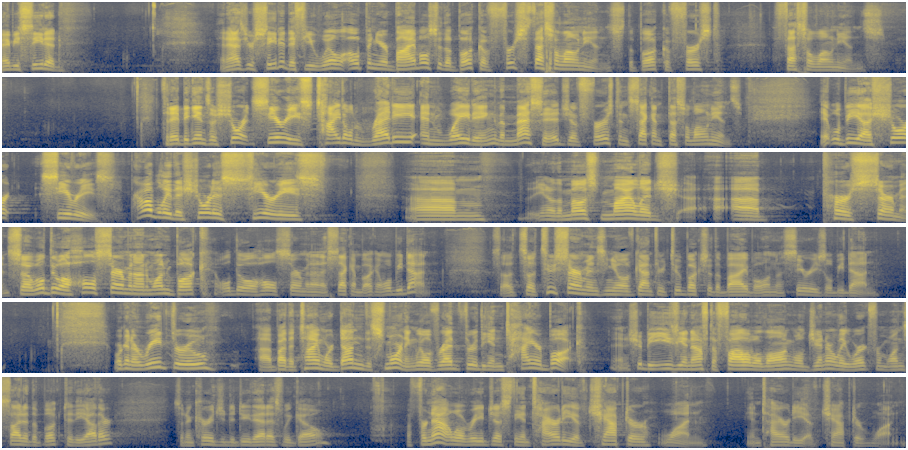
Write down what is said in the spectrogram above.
may be seated. And as you're seated, if you will open your Bibles to the book of First Thessalonians, the book of First Thessalonians. Today begins a short series titled Ready and Waiting, the message of 1st and 2nd Thessalonians. It will be a short series, probably the shortest series, um, you know, the most mileage uh, uh, per sermon. So we'll do a whole sermon on one book, we'll do a whole sermon on a second book, and we'll be done. So, so two sermons, and you'll have gone through two books of the Bible, and the series will be done. We're going to read through, uh, by the time we're done this morning, we'll have read through the entire book. And it should be easy enough to follow along. We'll generally work from one side of the book to the other. So I'd encourage you to do that as we go. But for now, we'll read just the entirety of chapter 1. The entirety of chapter 1.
